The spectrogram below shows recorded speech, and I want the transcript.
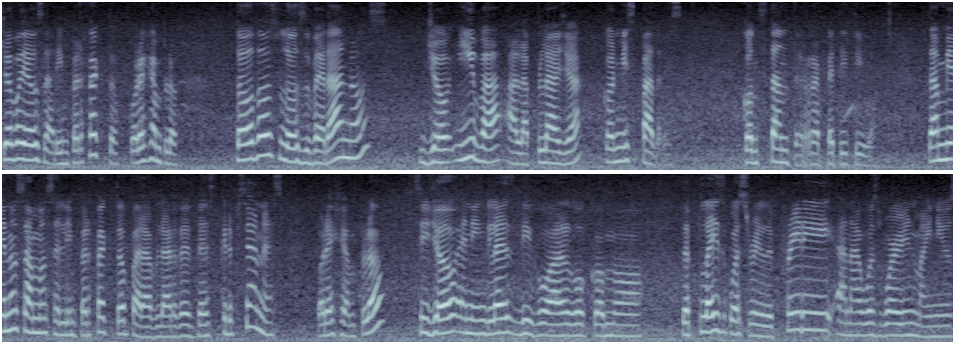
yo voy a usar imperfecto. Por ejemplo, todos los veranos yo iba a la playa con mis padres constante, repetitivo. También usamos el imperfecto para hablar de descripciones. Por ejemplo, si yo en inglés digo algo como The place was really pretty and I was wearing my new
